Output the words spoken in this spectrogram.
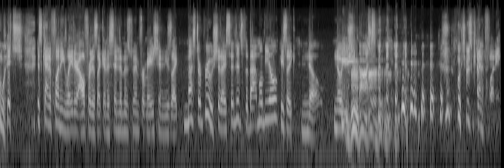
Which is kind of funny. Later, Alfred is like going to send him some information. And he's like, Master Bruce, should I send it to the Batmobile? He's like, no. No, you should not. which was kind of funny.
